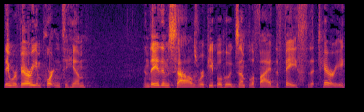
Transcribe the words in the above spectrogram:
They were very important to him. And they themselves were people who exemplified the faith that Terry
